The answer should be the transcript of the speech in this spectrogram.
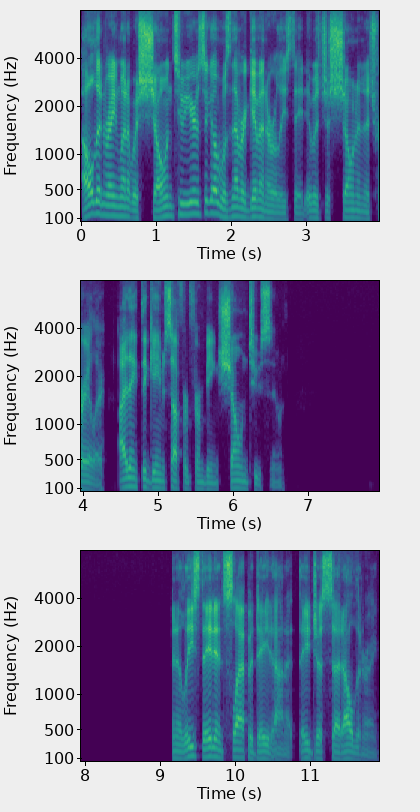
Elden Ring, when it was shown two years ago, was never given a release date. It was just shown in a trailer. I think the game suffered from being shown too soon. And at least they didn't slap a date on it. They just said Elden Ring.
